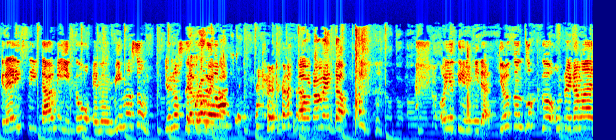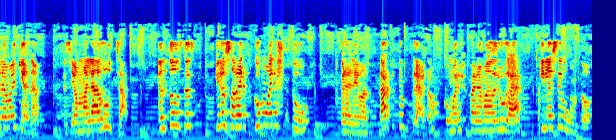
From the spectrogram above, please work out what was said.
Gracie, Cami y tú en el mismo Zoom. Yo no sé lo cómo prometo. lo prometo. Oye, Tini, mira, yo conduzco un programa de la mañana que se llama La Ducha. Entonces, quiero saber cómo eres tú para levantarte temprano, cómo eres para madrugar. Y lo segundo,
